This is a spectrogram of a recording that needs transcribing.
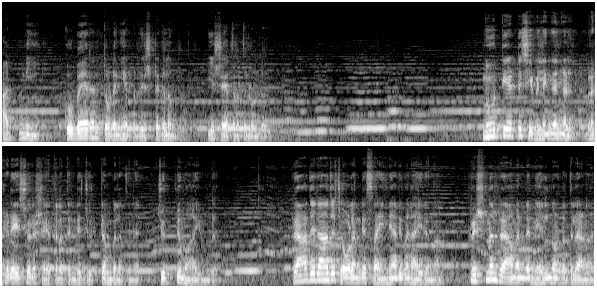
അഗ്നി കുബേരൻ തുടങ്ങിയ പ്രതിഷ്ഠകളും ഈ ക്ഷേത്രത്തിലുണ്ട്. നൂറ്റിയെട്ട് ശിവലിംഗങ്ങൾ ബൃഹടേശ്വര ക്ഷേത്രത്തിന്റെ ചുറ്റമ്പലത്തിന് ചുറ്റുമായുണ്ട്. രാജരാജ ചോളന്റെ സൈന്യാധിപനായിരുന്ന കൃഷ്ണൻ രാമന്റെ മേൽനോട്ടത്തിലാണ്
